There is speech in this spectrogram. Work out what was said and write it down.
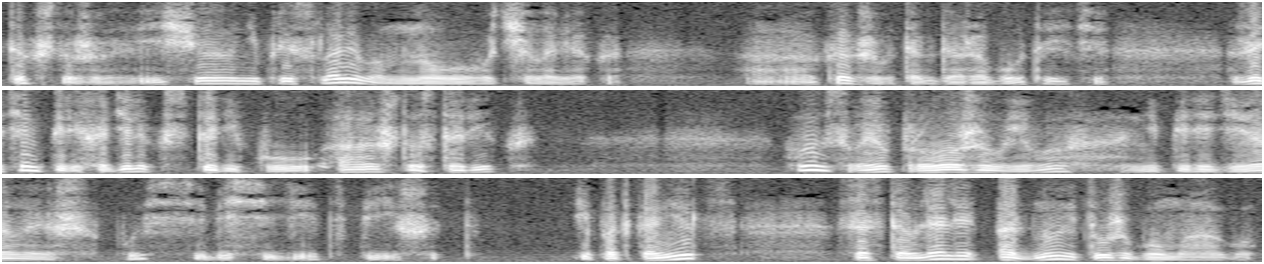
Так что же, еще не прислали вам нового человека? А как же вы тогда работаете? Затем переходили к старику. А что старик? Он свое прожил, его не переделаешь. Пусть себе сидит, пишет. И под конец составляли одну и ту же бумагу.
